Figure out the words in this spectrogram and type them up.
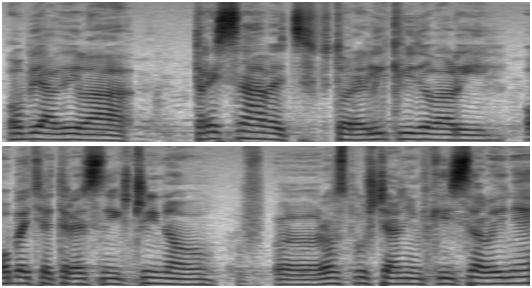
objavila trestná vec, ktoré likvidovali obete trestných činov e, rozpúšťaním v kyseline.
